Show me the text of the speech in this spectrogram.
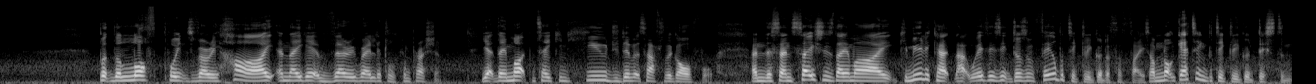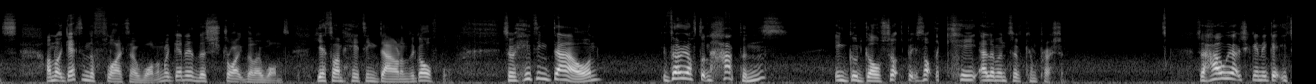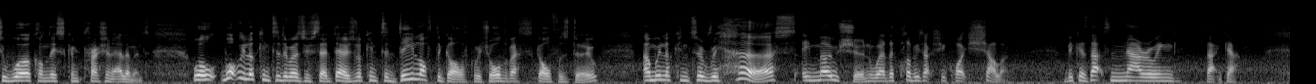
but the loft point's very high and they get very, very little compression. Yet they might be taking huge divots after the golf ball. And the sensations they might communicate that with is it doesn't feel particularly good off the face. I'm not getting particularly good distance. I'm not getting the flight I want. I'm not getting the strike that I want. Yet I'm hitting down on the golf ball. So hitting down very often happens in good golf shots, but it's not the key element of compression. So how are we actually going to get you to work on this compression element? Well, what we're looking to do, as we've said there, is looking to de-loft the golf, which all the best golfers do, and we're looking to rehearse a motion where the club is actually quite shallow, because that's narrowing that gap.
